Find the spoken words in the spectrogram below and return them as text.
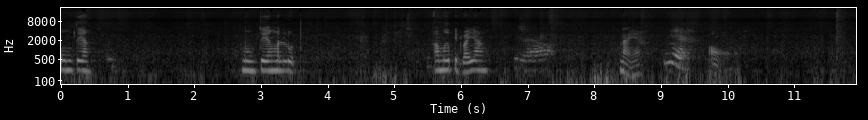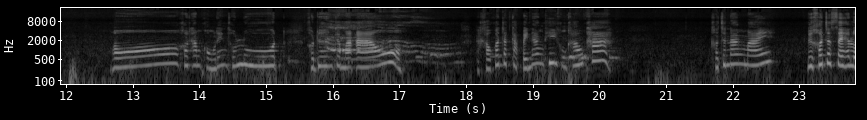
มุมเตียง มุมเตียงมันหลุด เอามือปิดไว้ยังแล้วไหนอะเนี่ยอ๋ออ๋อเขาทำของเล่นเขาหลุด เขาเดินกลับมาเอาแล้วเขาก็จะกลับไปนั่งที่ของเขาค่ะ เขาจะนั่งไหม หรือเขาจะเซฮัลโหล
